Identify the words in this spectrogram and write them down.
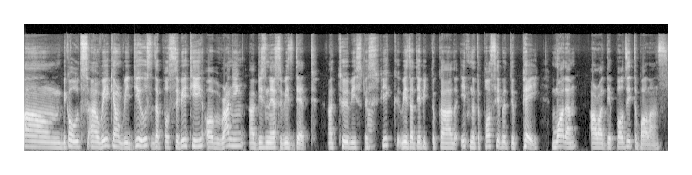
Um, because uh, we can reduce the possibility of running a business with debt. Uh, to be specific, with a debit card, it's not possible to pay more than our deposit balance.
